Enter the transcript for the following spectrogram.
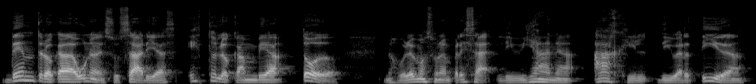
dentro de cada una de sus áreas, esto lo cambia todo. Nos volvemos una empresa liviana, ágil, divertida,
